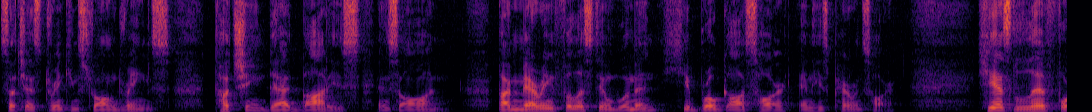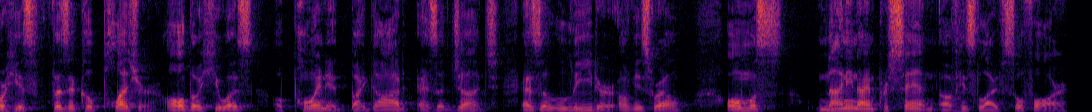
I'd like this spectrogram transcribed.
such as drinking strong drinks, touching dead bodies, and so on. By marrying Philistine women, he broke God's heart and his parents' heart. He has lived for his physical pleasure, although he was appointed by God as a judge, as a leader of Israel. Almost 99% of his life so far,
